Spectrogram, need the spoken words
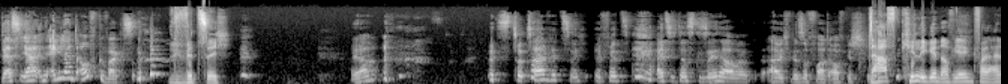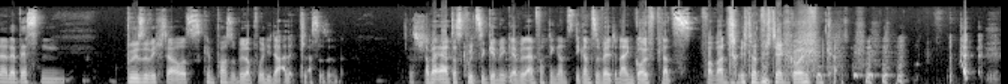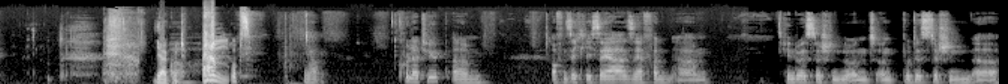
Der ist ja in England aufgewachsen. Wie witzig. ja. ist total witzig. Ich find's, als ich das gesehen habe, habe ich mir sofort aufgeschrieben. Darth Killigan auf jeden Fall einer der besten Bösewichter aus Kim Possible, obwohl die da alle klasse sind. Aber er hat das coolste Gimmick. Er will einfach den ganzen, die ganze Welt in einen Golfplatz verwandeln, damit er golfen kann. ja, gut. Ups. Ja. Cooler Typ. Ähm, offensichtlich sehr, sehr von, ähm, hinduistischen und, und buddhistischen äh,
